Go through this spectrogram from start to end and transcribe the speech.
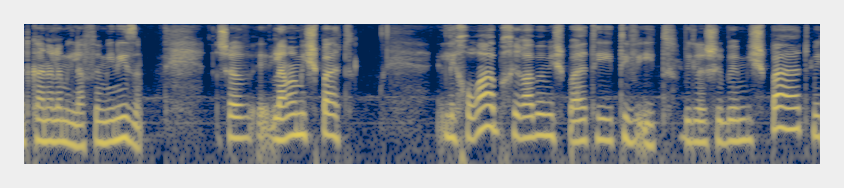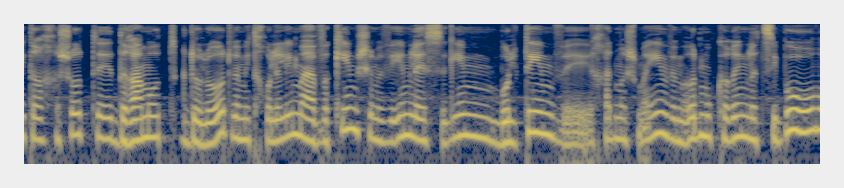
עד כאן על המילה פמיניזם. עכשיו, למה משפט? לכאורה הבחירה במשפט היא טבעית, בגלל שבמשפט מתרחשות אה, דרמות גדולות ומתחוללים מאבקים שמביאים להישגים בולטים וחד משמעיים ומאוד מוכרים לציבור,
